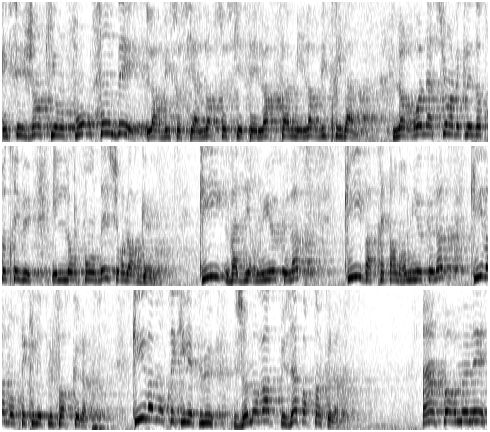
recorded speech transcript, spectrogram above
Et ces gens qui ont fondé leur vie sociale, leur société, leur famille, leur vie tribale, leur relation avec les autres tribus, ils l'ont fondé sur l'orgueil. Qui va dire mieux que l'autre? Qui va prétendre mieux que l'autre? Qui va montrer qu'il est plus fort que l'autre? Qui va montrer qu'il est plus honorable, plus important que l'autre? Informe-les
